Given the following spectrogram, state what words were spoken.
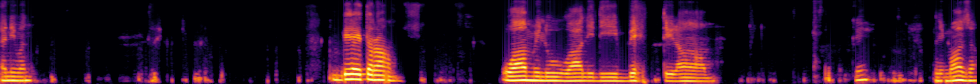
Anyone? باحترام وعملوا والدي باحترام. Okay. لماذا؟ لماذا؟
